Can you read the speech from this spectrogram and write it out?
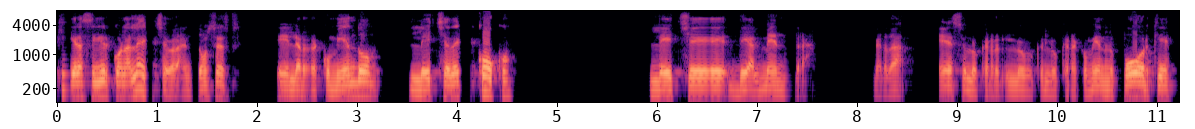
quiere seguir con la leche, ¿verdad? Entonces, eh, le recomiendo leche de coco, leche de almendra, ¿verdad? Eso es lo que, lo, lo que recomiendo, porque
